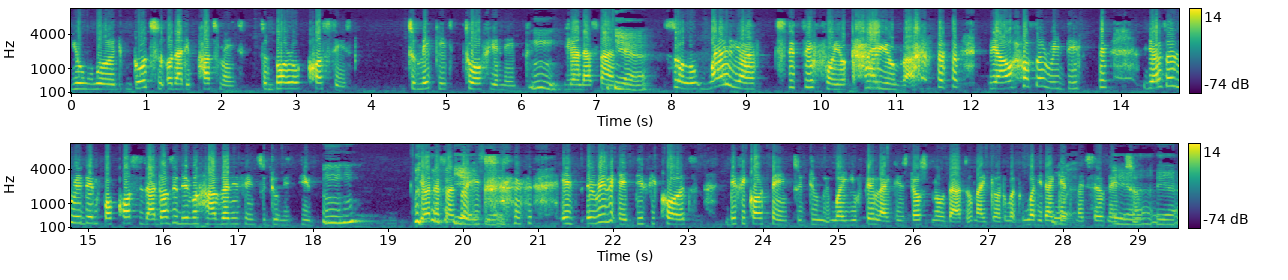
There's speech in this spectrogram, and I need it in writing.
you would go to other departments to borrow courses to make it 12 units. Mm. You understand? Yeah. So while you are sitting for your carryover, you are also reading. You're also reading for courses that doesn't even have anything to do with you. Mm-hmm. You understand? so it's yes. it's really a difficult difficult thing to do when you feel like this. Just know that oh my God, what what did I get myself into? Yeah, yeah.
